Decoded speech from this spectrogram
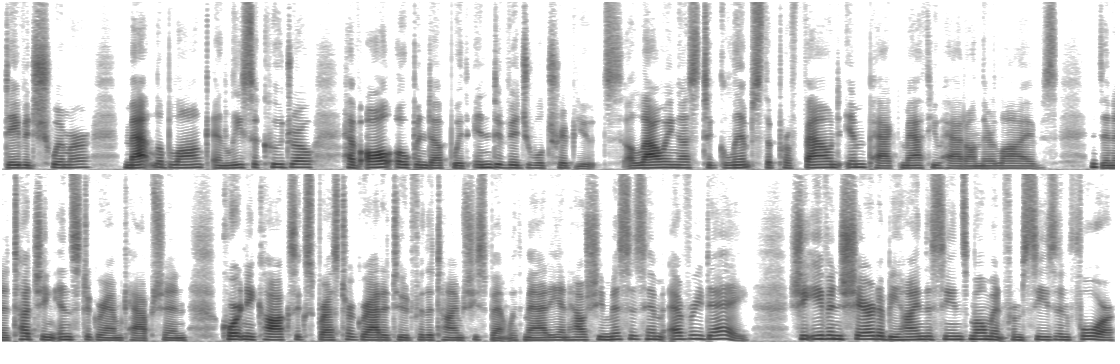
David Schwimmer, Matt LeBlanc, and Lisa Kudrow have all opened up with individual tributes, allowing us to glimpse the profound impact Matthew had on their lives. In a touching Instagram caption, Courteney Cox expressed her gratitude for the time she spent with Matty and how she misses him every day. She even shared a behind the scenes moment from season four,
